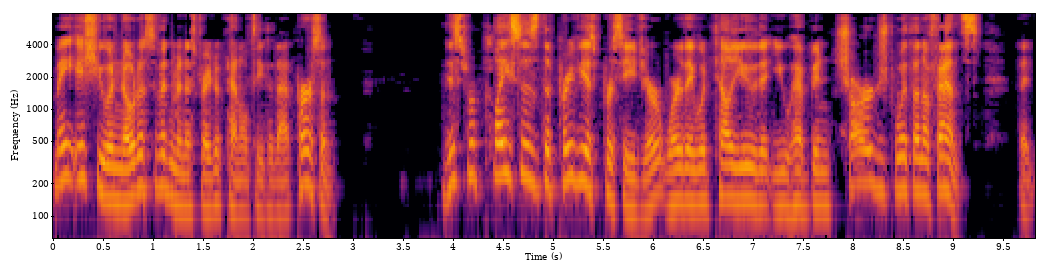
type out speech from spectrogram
may issue a notice of administrative penalty to that person. This replaces the previous procedure where they would tell you that you have been charged with an offense, that,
